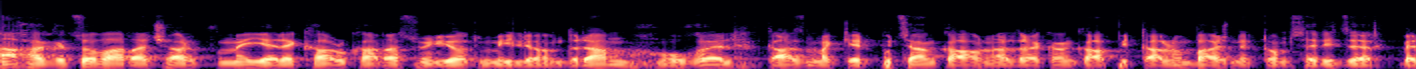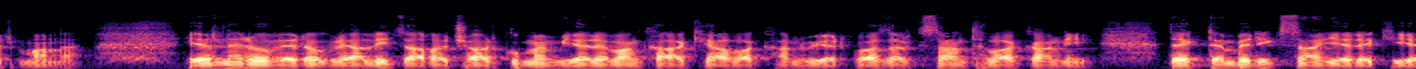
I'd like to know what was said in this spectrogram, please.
նախագծով առաջարկվում է 347 միլիոն դրամ ուղղել գազམ་ակերպության կանոնադրական կապիտալում բաժնետոմսերի ձեռքբերմանը։ Ելներով վերոգրյալից առաջարկում եմ Երևան քաղաքի հավաքանու 2020 թվականի դեկտեմբերի 23-ի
